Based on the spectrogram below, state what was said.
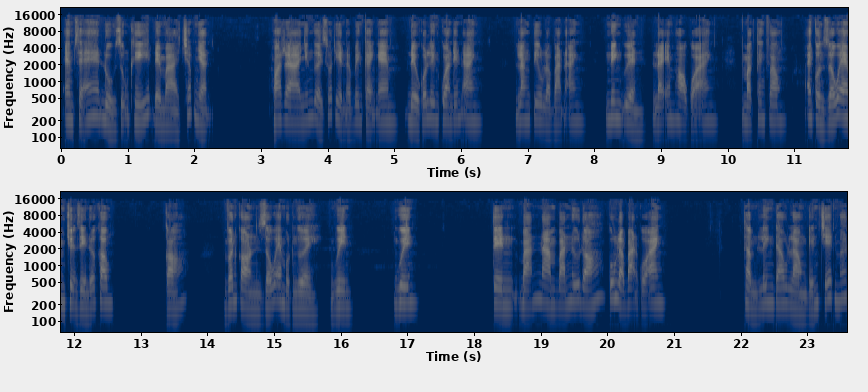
em sẽ đủ dũng khí để mà chấp nhận. Hóa ra những người xuất hiện ở bên cạnh em đều có liên quan đến anh. Lăng Tiêu là bạn anh, Ninh Uyển là em họ của anh, Mạc Thanh Phong, anh còn giấu em chuyện gì nữa không? Có, vẫn còn giấu em một người, Win. Win? Tên bán nam bán nữ đó cũng là bạn của anh. Thẩm Linh đau lòng đến chết mất.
